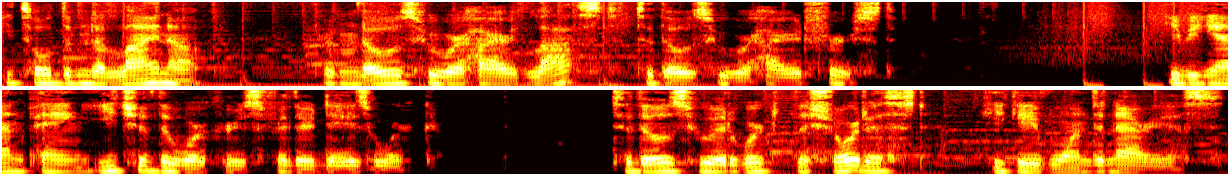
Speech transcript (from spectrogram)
He told them to line up from those who were hired last to those who were hired first. He began paying each of the workers for their day's work. To those who had worked the shortest, he gave one denarius.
